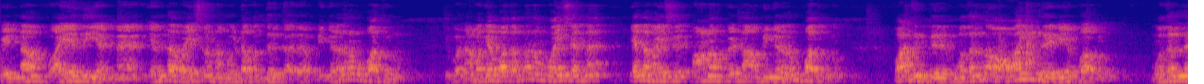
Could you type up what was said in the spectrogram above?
பெண்ணா வயது என்ன? எந்த வயசுல நம்ம கிட்ட வந்திருக்காரு அப்படிங்கிறத நம்ம பார்த்துக்கணும். இப்போ நமக்கே பார்த்தோம்னா நம்ம வயசு என்ன? என்ன வயசு? ஆணா பெண்ணா அப்படிங்கிறத நம்ம பார்த்துக்கணும். பார்த்துக்கிட்டு முதல்ல ஆயுள் ரேகையை பார்க்கணும். முதல்ல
